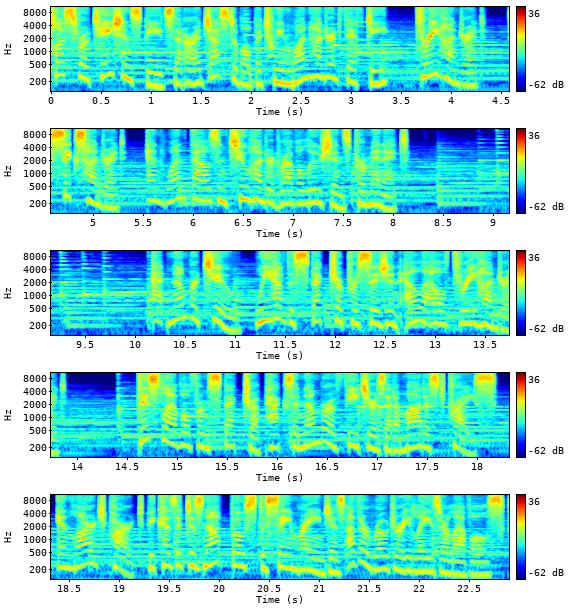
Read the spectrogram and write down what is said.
plus rotation speeds that are adjustable between 150, 300, 600, and 1,200 revolutions per minute. At number 2, we have the Spectra Precision LL300. This level from Spectra packs a number of features at a modest price, in large part because it does not boast the same range as other rotary laser levels.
